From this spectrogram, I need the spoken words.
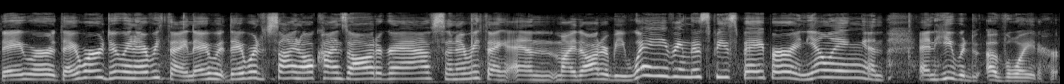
they were they were doing everything. They would they would sign all kinds of autographs and everything. And my daughter be waving this piece of paper and yelling and, and he would avoid her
